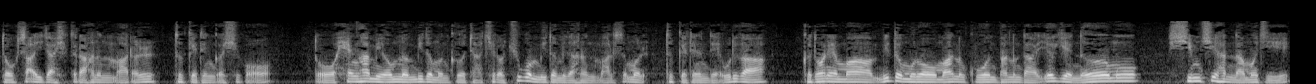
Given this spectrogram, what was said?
독사 이 자식들아 하는 말을 듣게 된 것이고 또 행함이 없는 믿음은 그 자체로 죽은 믿음이다 하는 말씀을 듣게 되는데 우리가 그동안에 막 믿음으로만 구원받는다 여기에 너무 심취한 나머지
